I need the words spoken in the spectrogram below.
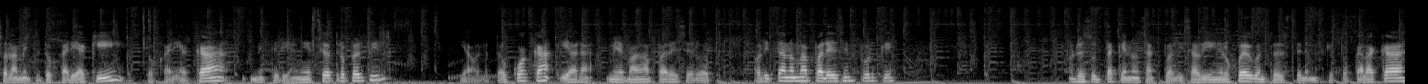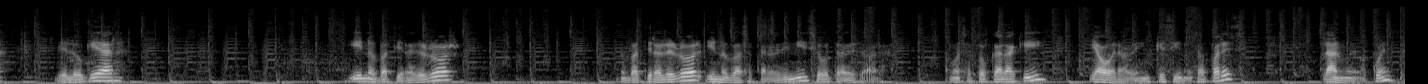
solamente tocaría aquí, tocaría acá, metería en este otro perfil. Y ahora toco acá y ahora me van a aparecer otros. Ahorita no me aparecen porque resulta que no se actualiza bien el juego. Entonces tenemos que tocar acá, de loguear y nos va a tirar error nos va a tirar error y nos va a sacar al inicio otra vez ahora vamos a tocar aquí y ahora ven que si nos aparece la nueva cuenta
